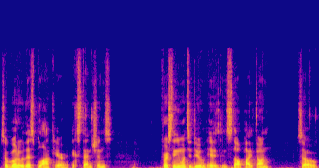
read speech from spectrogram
So go to this block here extensions. First thing you want to do is install Python. So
